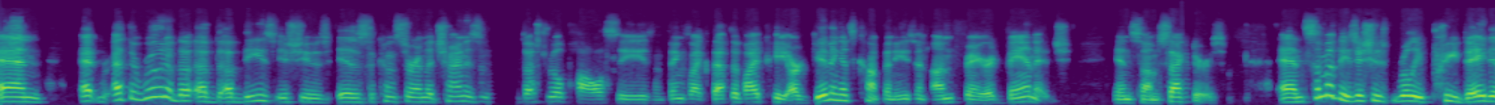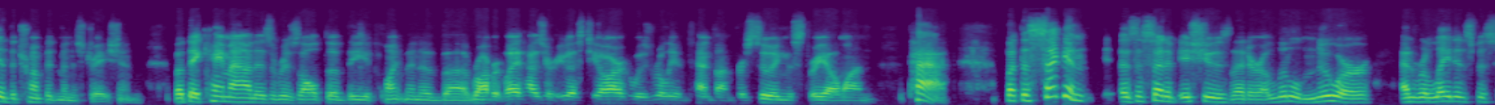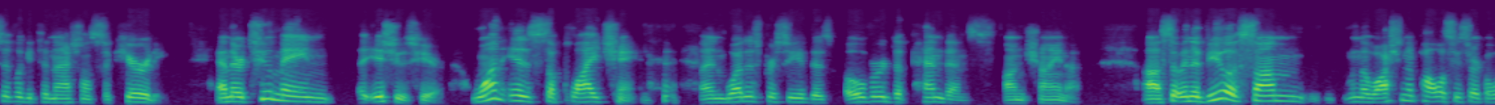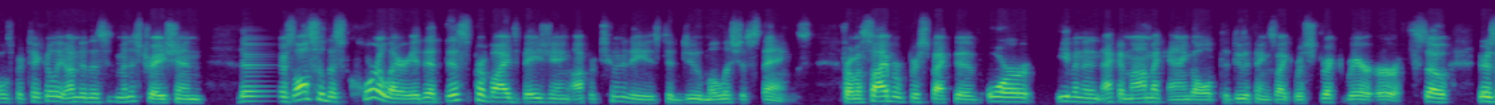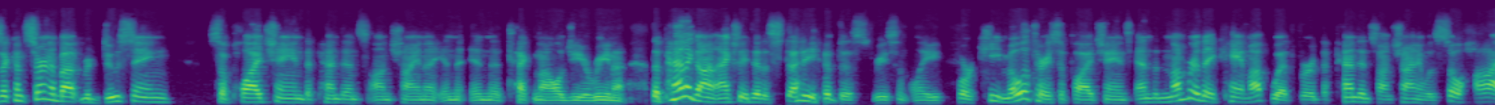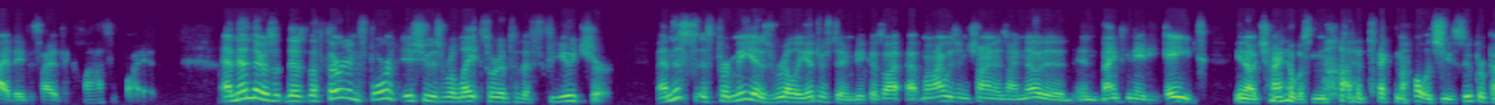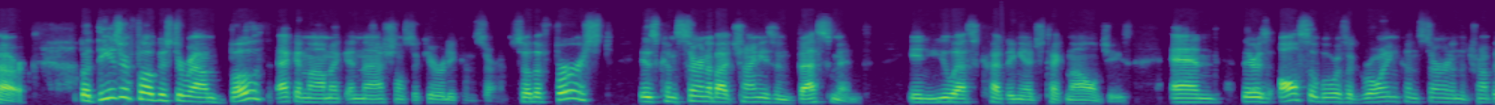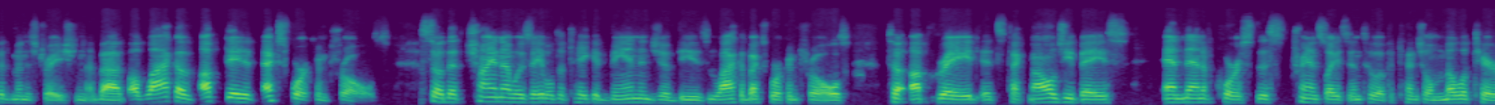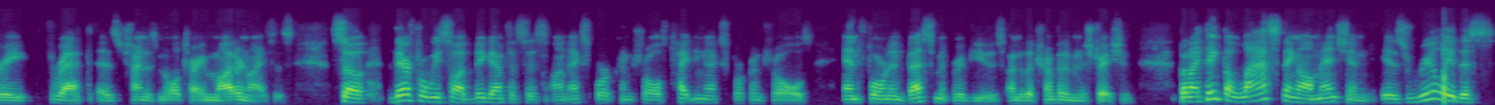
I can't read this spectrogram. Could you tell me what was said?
And at, at the root of, the, of, of these issues is the concern that China's industrial policies and things like theft of IP are giving its companies an unfair advantage in some sectors. And some of these issues really predated the Trump administration, but they came out as a result of the appointment of uh, Robert Lighthizer at USTR, who was really intent on pursuing this 301 path. But the second is a set of issues that are a little newer and related specifically to national security. And there are two main issues here. One is supply chain and what is perceived as over dependence on China. Uh, so, in the view of some in the Washington policy circles, particularly under this administration, there's also this corollary that this provides Beijing opportunities to do malicious things from a cyber perspective or even an economic angle to do things like restrict rare earth. So, there's a concern about reducing supply chain dependence on China in the, in the technology arena. The Pentagon actually did a study of this recently for key military supply chains, and the number they came up with for dependence on China was so high they decided to classify it. And then there's, there's the third and fourth issues relate sort of to the future. And this is for me is really interesting because I, when I was in China, as I noted in 1988, you know, China was not a technology superpower. But these are focused around both economic and national security concerns. So the first is concern about Chinese investment in US cutting edge technologies. And there's also there was a growing concern in the Trump administration about a lack of updated export controls so that China was able to take advantage of these lack of export controls to upgrade its technology base and then, of course, this translates into a potential military threat as China's military modernizes. So, therefore, we saw a big emphasis on export controls, tightening export controls, and foreign investment reviews under the Trump administration. But I think the last thing I'll mention is really this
